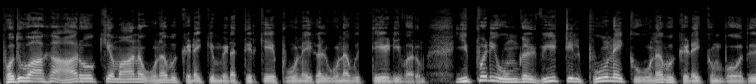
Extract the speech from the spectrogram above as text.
பொதுவாக ஆரோக்கியமான உணவு கிடைக்கும் இடத்திற்கே பூனைகள் உணவு தேடி வரும். இப்படி உங்கள் வீட்டில் பூனைக்கு உணவு கிடைக்கும் போது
